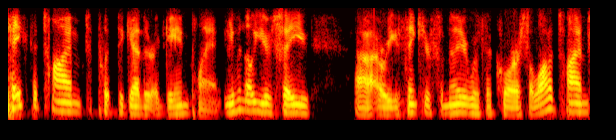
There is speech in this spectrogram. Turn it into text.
Take the time to put together a game plan. Even though you say you uh, or you think you're familiar with the course, a lot of times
